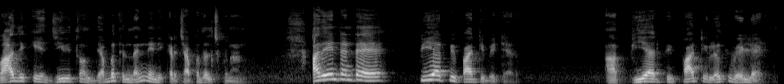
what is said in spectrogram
రాజకీయ జీవితం దెబ్బతిందని నేను ఇక్కడ చెప్పదలుచుకున్నాను. అదేంటంటే పిఆర్పి పార్టీ పెట్టారు. ఆ పిఆర్పి పార్టీలోకి వెళ్ళాడు.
